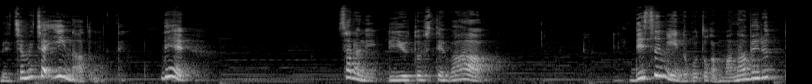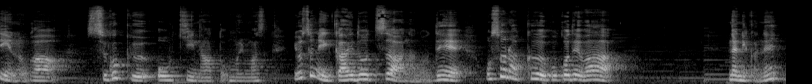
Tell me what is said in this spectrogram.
めちゃめちゃいいなと思って。でさらに理由としてはディズニーのことが学べるっていうのがすごく大きいなと思います要するにガイドツアーなのでおそらくここでは何かね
